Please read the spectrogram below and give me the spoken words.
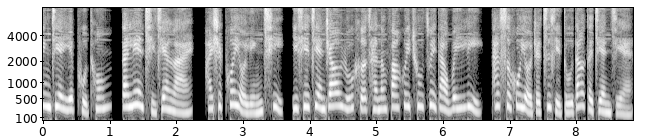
境界也普通，但练起剑来。还是颇有灵气，一些剑招如何才能发挥出最大威力？他似乎有着自己独到的见解，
